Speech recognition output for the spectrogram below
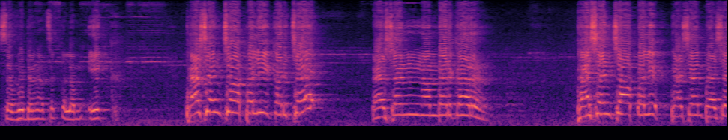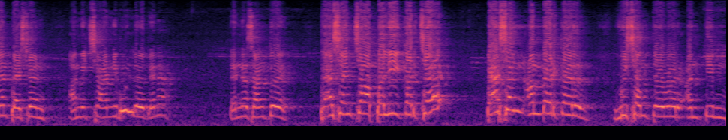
संविधानाचं कलम एक. फॅशनच्या पलीकडचे फॅशन आंबेडकर. फॅशनच्या पली fashion fashion fashion. Amit Shahani बोलले होते ना? त्यांना सांगतोय फॅशनच्या पलीकडचे फॅशन आंबेडकर. विषमतेवर अंतिम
